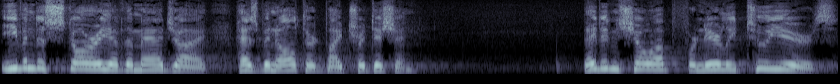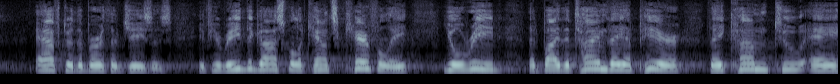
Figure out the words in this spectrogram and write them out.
Even the story of the Magi has been altered by tradition. They didn't show up for nearly two years after the birth of Jesus. If you read the gospel accounts carefully, you'll read that by the time they appear, they come to a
